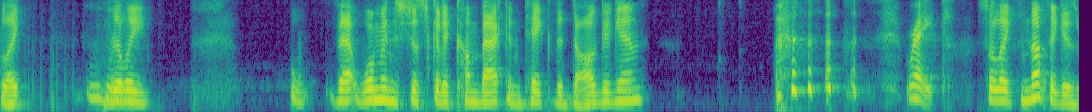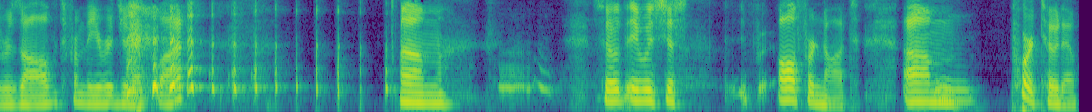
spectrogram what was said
like Mm-hmm. really, w- that woman's just going to come back and take the dog again. right. So like nothing is resolved from the original plot. um so it was just all for naught. Um poor Toto.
